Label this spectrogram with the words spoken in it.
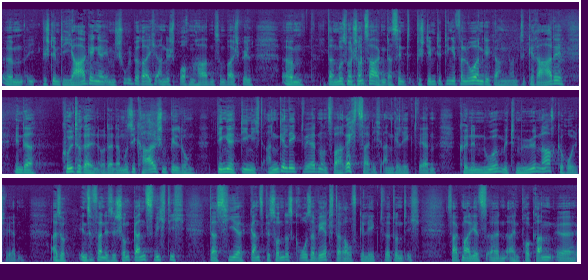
ähm, bestimmte Jahrgänge im Schulbereich angesprochen haben, zum Beispiel, ähm, dann muss man schon sagen, da sind bestimmte Dinge verloren gegangen. Und gerade in der kulturellen oder in der musikalischen Bildung Dinge, die nicht angelegt werden, und zwar rechtzeitig angelegt werden, können nur mit Mühe nachgeholt werden. Also insofern ist es schon ganz wichtig, dass hier ganz besonders großer Wert darauf gelegt wird. Und ich sage mal jetzt ein, ein Programm, äh, äh,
